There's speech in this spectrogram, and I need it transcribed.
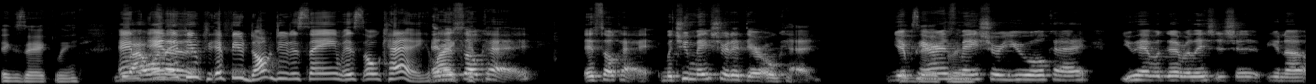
Exactly. And, wanna, and if you if you don't do the same, it's okay. and Like, it's okay. It's okay. But you make sure that they're okay. Your parents make sure you okay. You have a good relationship, you know.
